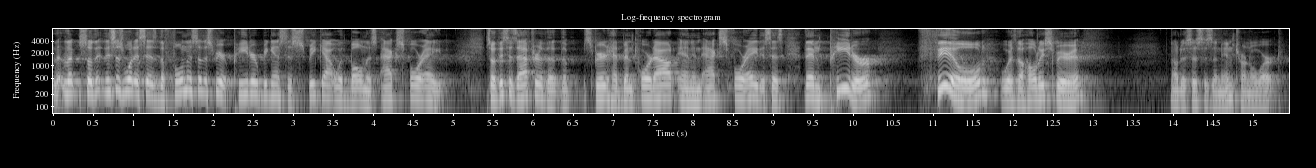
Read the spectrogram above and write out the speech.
Look, so this is what it says: the fullness of the Spirit. Peter begins to speak out with boldness. Acts four eight. So this is after the, the Spirit had been poured out, and in Acts 4 8 it says, Then Peter, filled with the Holy Spirit, notice this is an internal work,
